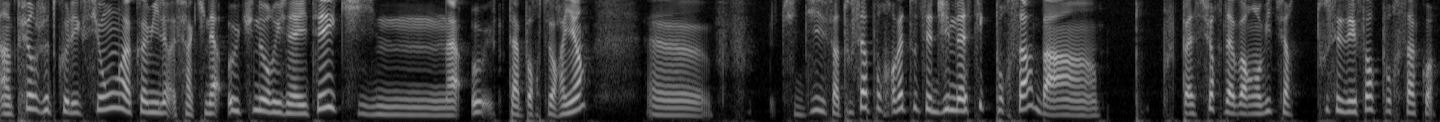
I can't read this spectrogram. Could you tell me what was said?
un pur jeu de collection, comme il, enfin, qui n'a aucune originalité, qui n'a, t'apporte rien. Euh, tu te dis, enfin, tout ça pour, en fait, toute cette gymnastique pour ça, ben, je suis pas sûr d'avoir envie de faire tous ces efforts pour ça, quoi.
